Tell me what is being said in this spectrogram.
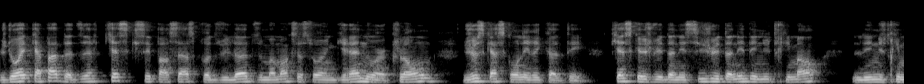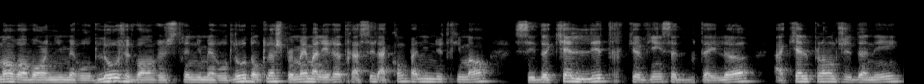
je dois être capable de dire qu'est-ce qui s'est passé à ce produit-là du moment que ce soit une graine ou un clone jusqu'à ce qu'on l'ait récolté. Qu'est-ce que je lui ai donné? Si je lui ai donné des nutriments, les nutriments vont avoir un numéro de l'eau, je vais enregistrer le numéro de l'eau. Donc là, je peux même aller retracer la compagnie de nutriments. C'est de quel litre que vient cette bouteille-là, à quelle plante j'ai donné,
